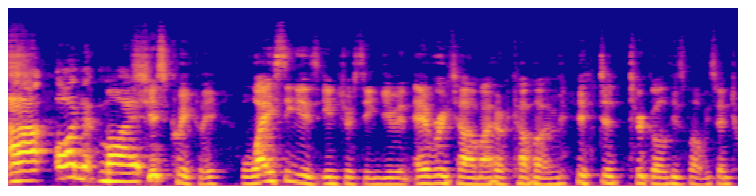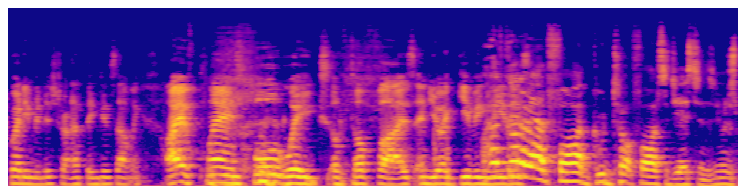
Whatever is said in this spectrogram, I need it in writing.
uh, on my Just quickly, wasting is interesting given every time I come home to, to record this pod, we spend 20 minutes trying to think of something. I have planned four weeks of top fives, and you are giving me I've got this. about five good top five suggestions, and you're just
